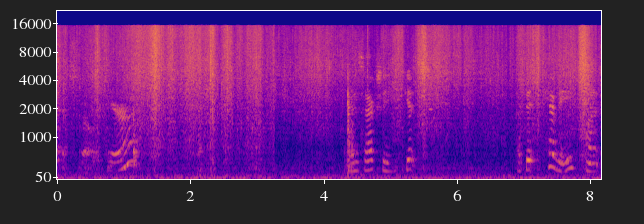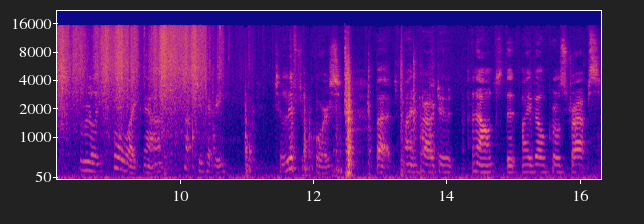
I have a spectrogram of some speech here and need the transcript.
let's go here. This actually gets a bit heavy when it's really full like that. Not too heavy to lift, of course, but I'm proud to announce that my Velcro straps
